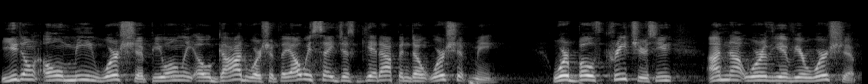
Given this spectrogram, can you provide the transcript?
You don't owe me worship. You only owe God worship. They always say, just get up and don't worship me. We're both creatures. You, I'm not worthy of your worship.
